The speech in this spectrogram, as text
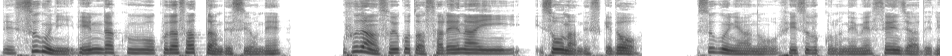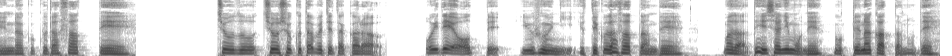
で、すぐに連絡をくださったんですよね。普段そういうことはされないそうなんですけど、すぐにあの、Facebook のね、メッセンジャーで連絡くださって、ちょうど朝食食べてたから、おいでよっていう風に言ってくださったんで、まだ電車にもね、乗ってなかったので、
